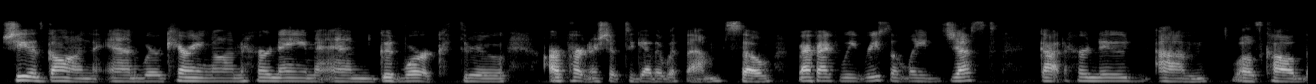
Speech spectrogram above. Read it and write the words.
she is gone, and we're carrying on her name and good work through our partnership together with them. So, matter of fact, we recently just got her new um, well, it's called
